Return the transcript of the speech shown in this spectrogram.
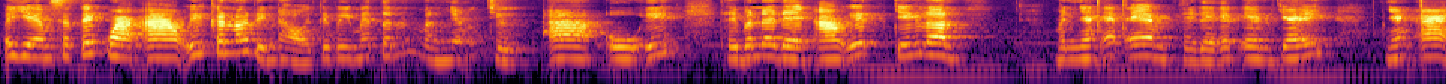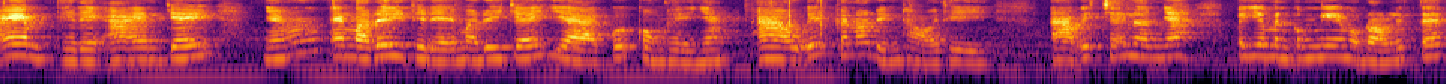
bây giờ em sẽ test qua AUX cái nói điện thoại tivi máy tính, mình nhấn chữ AUX thì bên đây đèn AUX cháy lên. Mình nhấn FM thì đèn FM cháy nhấn AM thì đèn AM cháy nhấn MD thì đèn MD cháy và cuối cùng thì nhấn AUX cái nói điện thoại thì AUX cháy lên nha. Bây giờ mình cùng nghe một đoạn clip test.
